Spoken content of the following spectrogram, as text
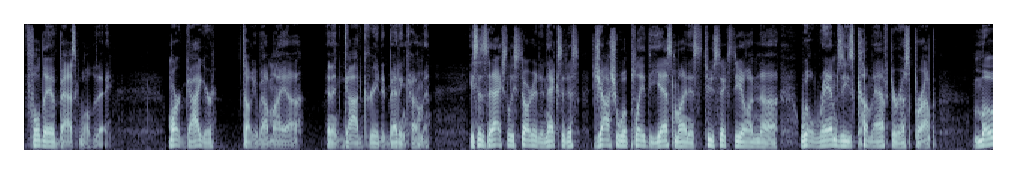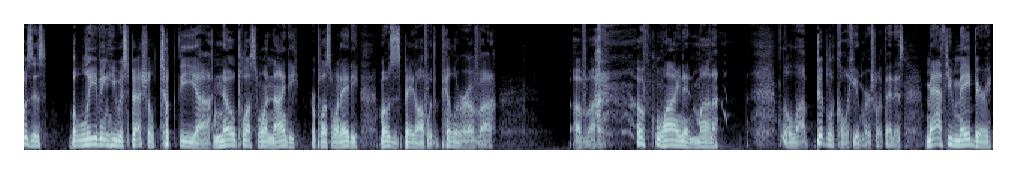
full day of basketball today. Mark Geiger talking about my uh, and then God created betting comment. He says it actually started in Exodus. Joshua played the yes minus 260 on uh, Will Ramsey's come after us prop. Moses, believing he was special, took the uh, no plus 190 or plus 180. Moses paid off with a pillar of uh, of uh, of wine and manna. A little uh, biblical humor is what that is. Matthew Mayberry,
